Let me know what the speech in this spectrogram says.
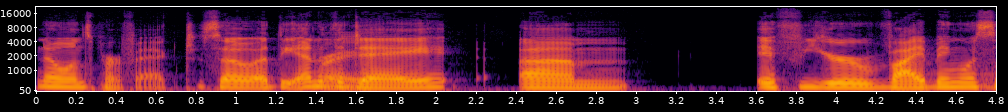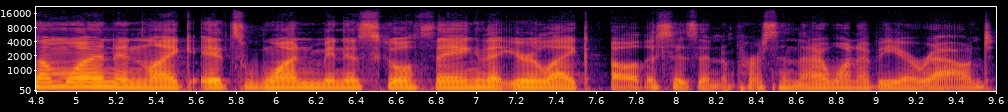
no one's perfect. So at the end of the day, um if you're vibing with someone and like it's one minuscule thing that you're like, "Oh, this isn't a person that I want to be around."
